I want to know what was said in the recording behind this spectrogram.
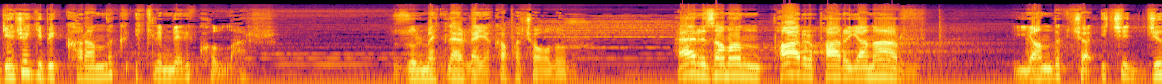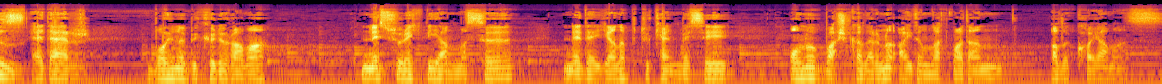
gece gibi karanlık iklimleri kollar. Zulmetlerle yaka paça olur. Her zaman par par yanar. Yandıkça içi cız eder. Boynu bükülür ama ne sürekli yanması ne de yanıp tükenmesi onu başkalarını aydınlatmadan alıkoyamaz.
